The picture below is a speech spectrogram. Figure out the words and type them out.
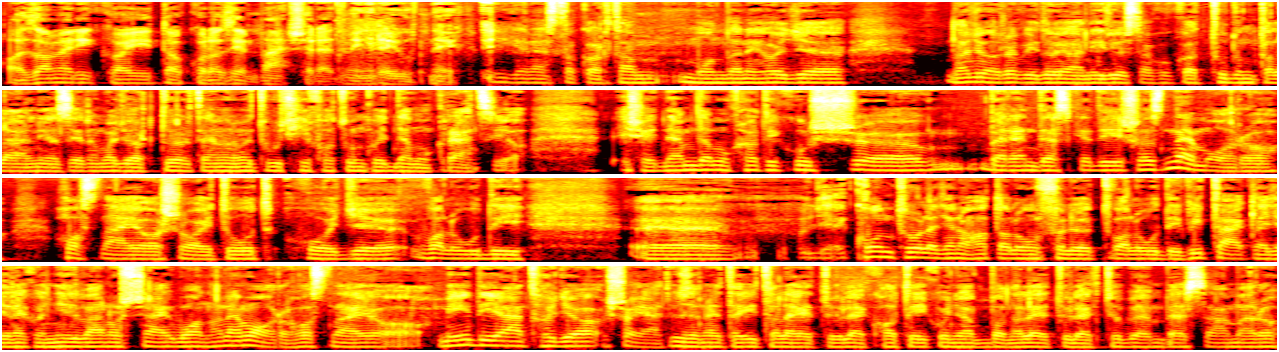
az amerikait, akkor azért más eredményre jutnék. Igen, ezt akartam mondani, hogy nagyon rövid olyan időszakokat tudunk találni azért a magyar történelemben, amit úgy hívhatunk, hogy demokrácia. És egy nem demokratikus berendezkedés az nem arra használja a sajtót, hogy valódi ugye, kontroll legyen a hatalom fölött, valódi viták legyenek a nyilvánosságban, hanem arra használja a médiát, hogy a saját üzeneteit a lehető leghatékonyabban, a lehető legtöbb ember számára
